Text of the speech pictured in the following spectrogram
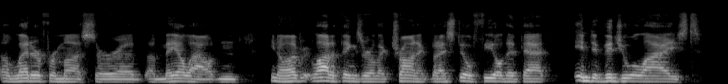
a letter from us or a, a mail out. And, you know, a lot of things are electronic, but I still feel that that individualized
